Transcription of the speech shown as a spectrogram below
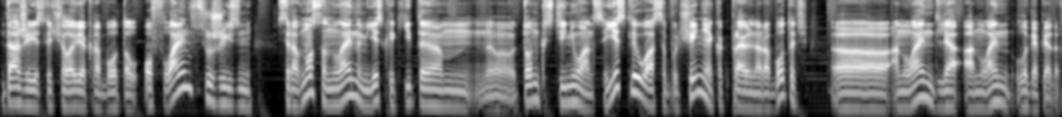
даже если человек работал офлайн всю жизнь, все равно с онлайном есть какие-то э, тонкости и нюансы. Есть ли у вас обучение, как правильно работать э, онлайн для онлайн-логопедов?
